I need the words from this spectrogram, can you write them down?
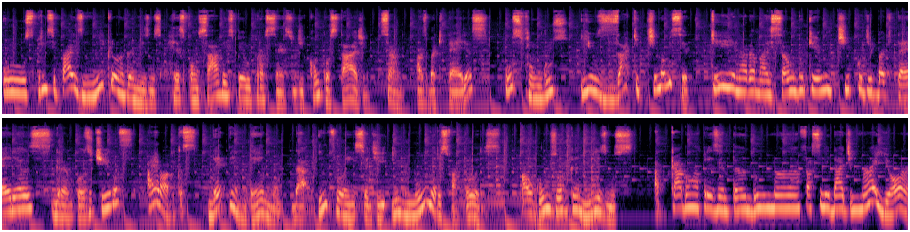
os principais microorganismos responsáveis pelo processo de compostagem são as bactérias, os fungos e os actinomicetos, que nada mais são do que um tipo de bactérias gram-positivas aeróbicas. Dependendo da influência de inúmeros fatores, alguns organismos acabam apresentando uma facilidade maior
